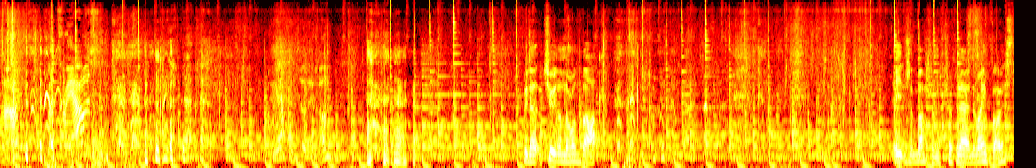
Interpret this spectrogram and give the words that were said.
About three hours. I'll be happy until they're gone. We're not chewing on the wrong bark. Eating some mushrooms, tripping out in the rainforest.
